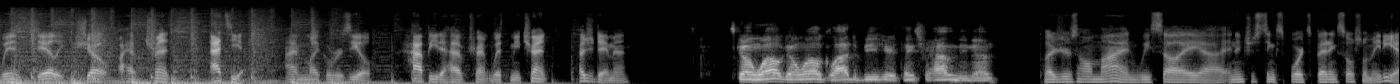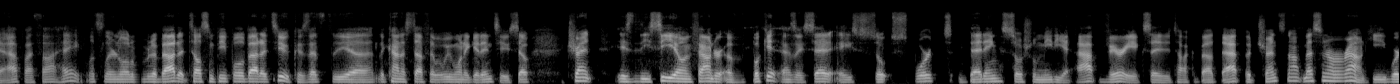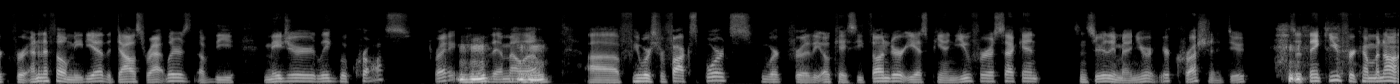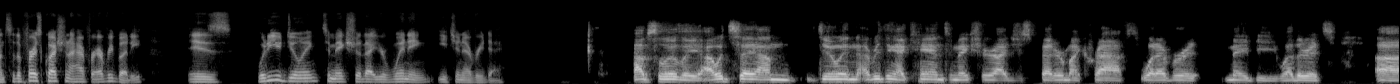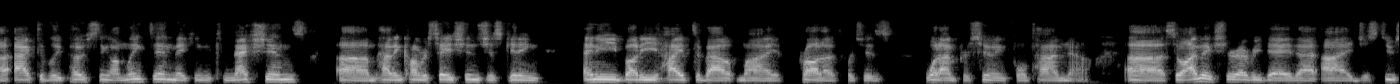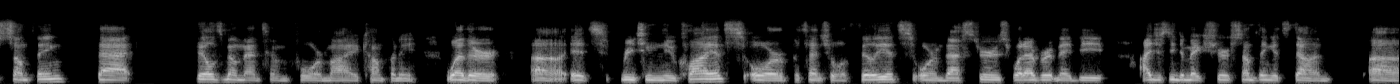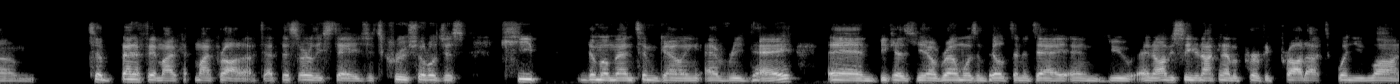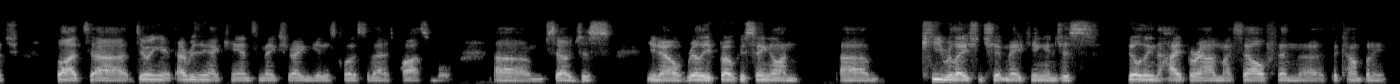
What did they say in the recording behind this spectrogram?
Win Daily Show. I have Trent Attia. I'm Michael Raziel. Happy to have Trent with me. Trent, how's your day, man? It's going well, going well. Glad to be here. Thanks for having me, man. Pleasure's all mine. We saw a uh, an interesting sports betting social media app. I thought, hey, let's learn a little bit about it. Tell some people about it too, because that's the uh, the kind of stuff that we want to get into. So, Trent is the CEO and founder of Book It. As I said, a so- sports betting social media app. Very excited to talk about that. But Trent's not messing around. He worked for NFL Media, the Dallas Rattlers of the Major League Lacrosse right? Mm-hmm. The MLL. Mm-hmm. Uh, he works for Fox Sports. He worked for the OKC Thunder, ESPNU for a second. Sincerely, man, you're you're crushing it, dude. So thank you for coming on. So the first question I have for everybody is, what are you doing to make sure that you're winning each and every day? Absolutely. I would say I'm doing everything I can to make sure I just better my craft, whatever it may be, whether it's uh, actively posting on LinkedIn, making connections, um, having conversations, just getting anybody hyped about my product, which is what I'm pursuing full time now. Uh, so I make sure every day that I just do something that builds momentum for my company, whether uh, it's reaching new clients or potential affiliates or investors, whatever it may be. I just need to make sure something gets done um, to benefit my my product at this early stage. It's crucial to just keep the momentum going every day and because you know rome wasn't built in a day and you and obviously you're not going to have a perfect product when you launch but uh, doing everything i can to make sure i can get as close to that as possible. Um, so just you know really focusing on um, key relationship making and just building the hype around myself and the, the company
